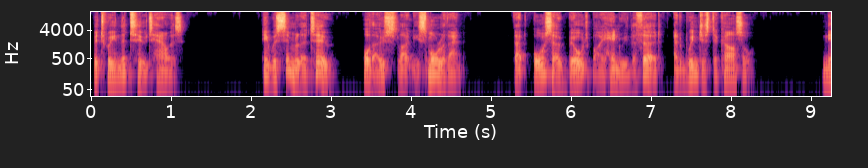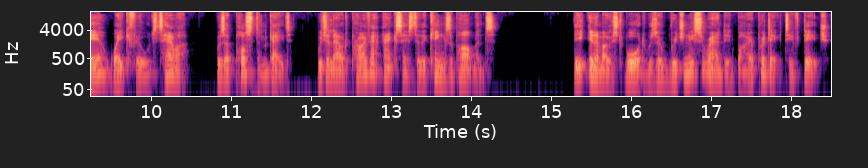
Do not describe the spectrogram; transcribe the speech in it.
between the two towers. It was similar to, although slightly smaller than, that also built by Henry III at Winchester Castle. Near Wakefield Tower was a postern gate which allowed private access to the King's apartments. The innermost ward was originally surrounded by a protective ditch,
